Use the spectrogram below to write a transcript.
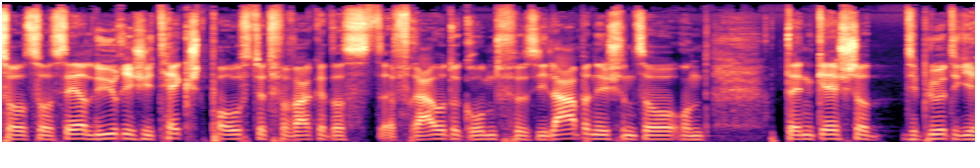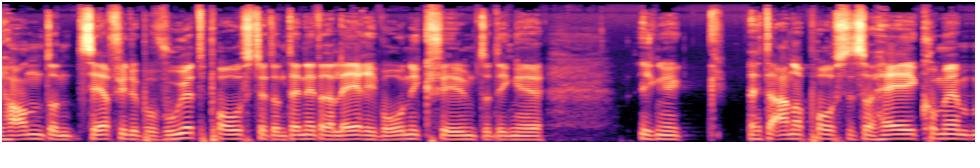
so, so sehr lyrische Text postet, von wegen, dass die Frau der Grund für sein Leben ist und so und dann gestern die blutige Hand und sehr viel über Wut postet und dann hat er eine leere Wohnung gefilmt und irgendwie, irgendwie hat er auch noch postet so, hey, komm wir,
